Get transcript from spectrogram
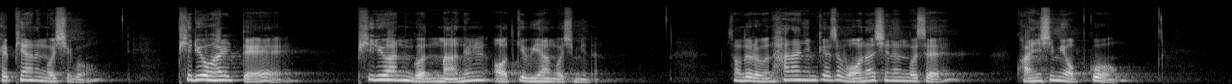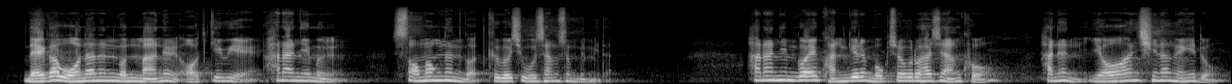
회피하는 것이고 필요할 때 필요한 것만을 얻기 위한 것입니다. 성도 여러분, 하나님께서 원하시는 것에 관심이 없고 내가 원하는 것만을 얻기 위해 하나님을 써먹는 것, 그것이 우상숭배입니다. 하나님과의 관계를 목적으로 하지 않고 하는 여한 신앙행위도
